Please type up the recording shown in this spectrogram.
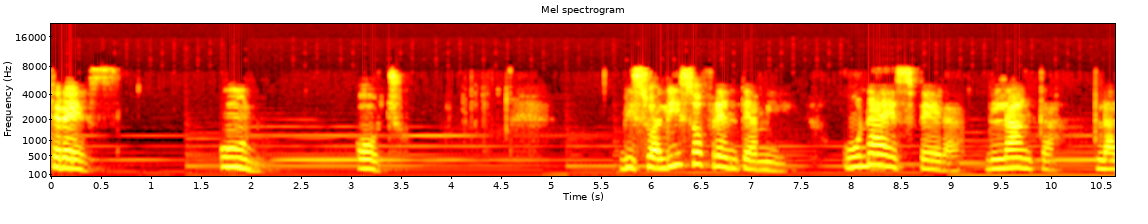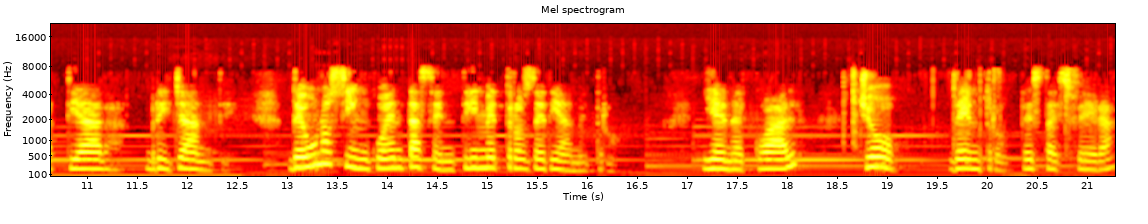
3, 1, 8. Visualizo frente a mí una esfera blanca, plateada, brillante, de unos 50 centímetros de diámetro, y en el cual yo, dentro de esta esfera,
